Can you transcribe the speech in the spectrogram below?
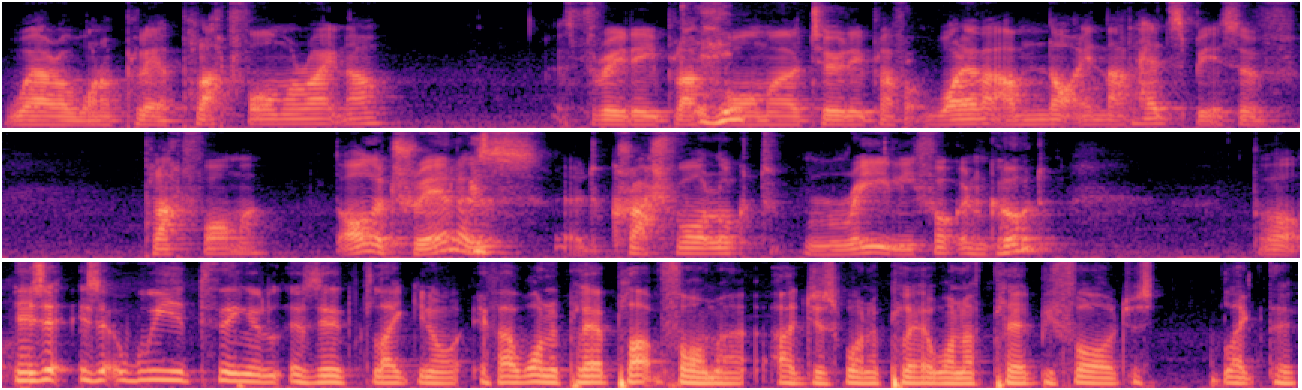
where I want to play a platformer right now. A 3D platformer, 2D platform, whatever. I'm not in that headspace of platformer. All the trailers, uh, Crash 4 looked really fucking good. But Is it is it a weird thing? Is it like you know, if I want to play a platformer, I just want to play one I've played before, just like the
